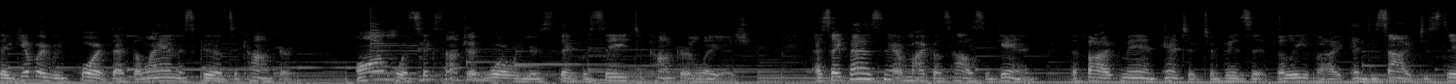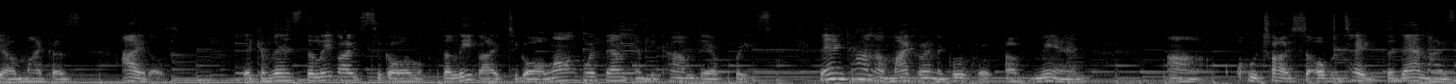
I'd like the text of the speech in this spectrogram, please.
they give a report that the land is good to conquer. Armed with 600 warriors, they proceed to conquer Laish. As they pass near Micah's house again, the five men entered to visit the Levite and decide to steal Micah's idols. They convinced the Levites to go the Levite to go along with them and become their priest. They encounter Micah and a group of, of men uh, who tries to overtake the Danites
